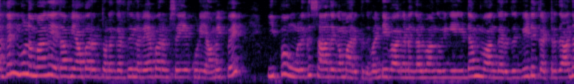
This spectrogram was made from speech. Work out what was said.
அதன் மூலமாக ஏதாவது வியாபாரம் தொடங்குறது இல்லை வியாபாரம் செய்யக்கூடிய அமைப்பை இப்போ உங்களுக்கு சாதகமாக இருக்குது. வண்டி வாகனங்கள் வாங்குவீங்க இடம் வாங்குறது வீடு கட்டுறது அந்த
